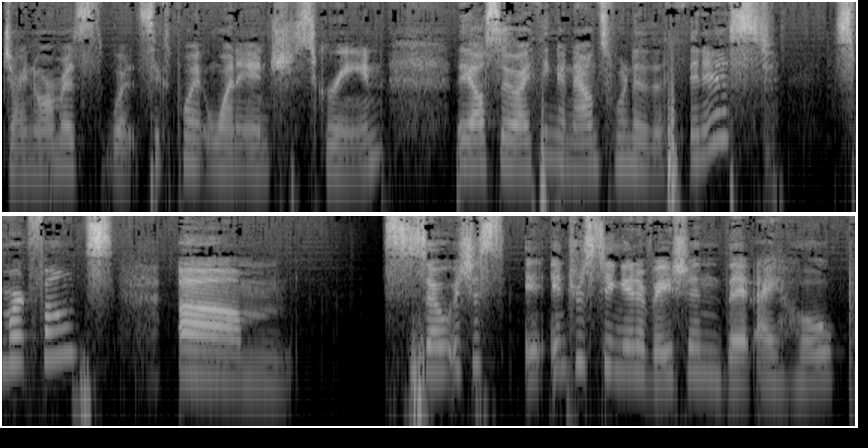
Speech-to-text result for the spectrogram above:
ginormous what 6.1 inch screen. They also I think announced one of the thinnest smartphones. Um, so it's just interesting innovation that I hope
